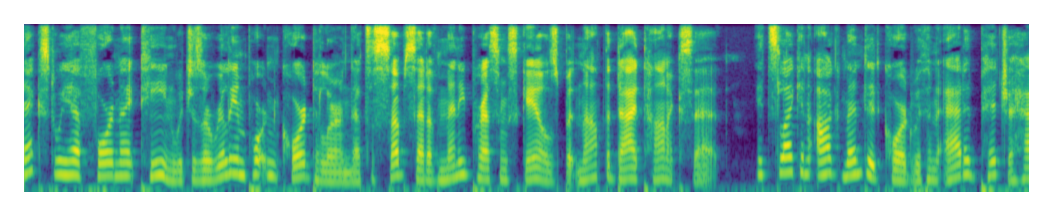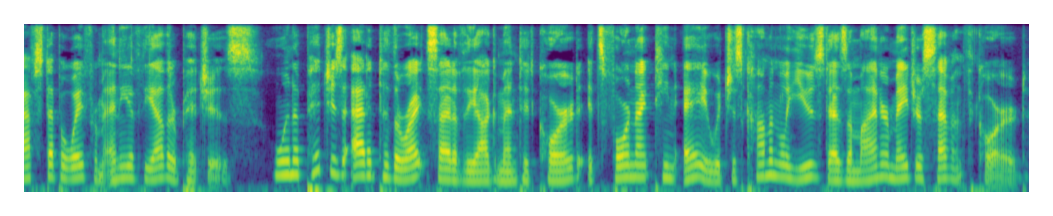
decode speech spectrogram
Next, we have 419, which is a really important chord to learn that's a subset of many pressing scales, but not the diatonic set. It's like an augmented chord with an added pitch a half step away from any of the other pitches. When a pitch is added to the right side of the augmented chord, it's 419A, which is commonly used as a minor major seventh chord.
